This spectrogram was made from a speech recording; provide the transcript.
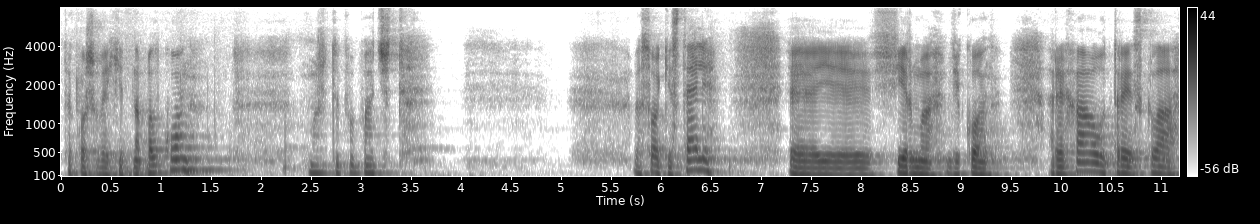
Також вихід на балкон. Можете побачити. Високі стелі. Е, Фірма Вікон Рехау, три скла,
